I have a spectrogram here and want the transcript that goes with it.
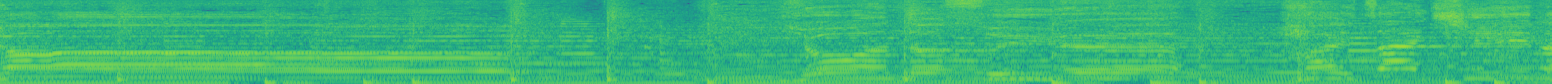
潮。岁月还在祈祷，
